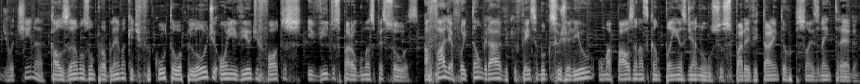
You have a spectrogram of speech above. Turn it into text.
de rotina, causamos um problema que dificulta o upload ou envio de fotos e vídeos para algumas pessoas. A falha foi tão grave que o Facebook sugeriu uma pausa nas campanhas de anúncios para evitar interrupções na entrega,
